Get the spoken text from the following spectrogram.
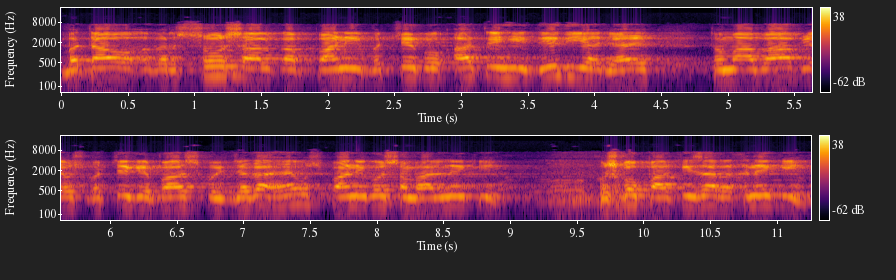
بتاؤ، اگر سو سال کا پانی بچے کو آتے ہی دے دیا جائے تو ماں باپ یا اس بچے کے پاس کوئی جگہ ہے اس پانی کو سنبھالنے کی؟ اس کو پاکیزہ رکھنے کی،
